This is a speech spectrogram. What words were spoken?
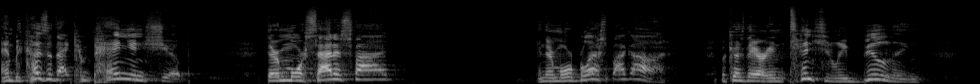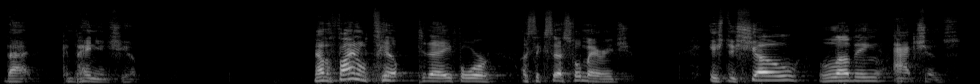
And because of that companionship, they're more satisfied and they're more blessed by God because they are intentionally building that companionship. Now, the final tip today for a successful marriage is to show loving actions.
